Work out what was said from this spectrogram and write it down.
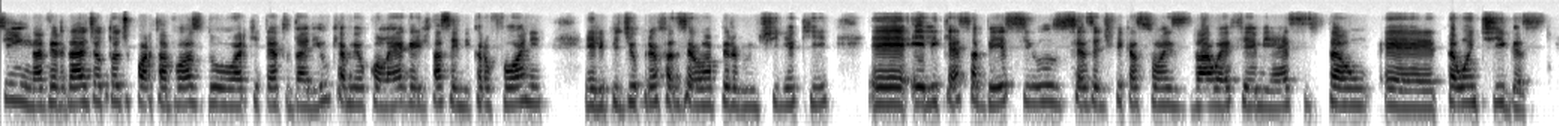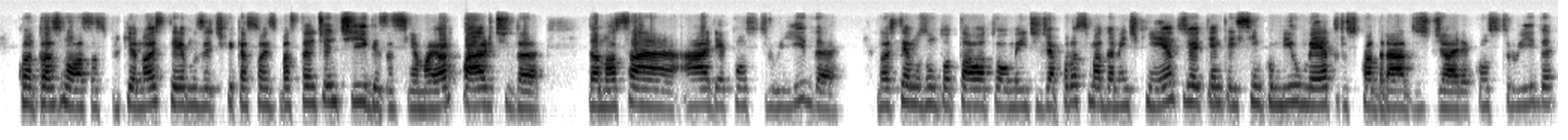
Sim, na verdade, eu estou de porta-voz do arquiteto Dario, que é meu colega, ele está sem microfone, ele pediu para eu fazer uma perguntinha aqui. É, ele quer saber se, os, se, as edificações da UFMS estão é, tão antigas quanto as nossas, porque nós temos edificações bastante antigas, assim, a maior parte da, da nossa área construída Nós temos um total atualmente de aproximadamente 585 mil metros quadrados de área construída.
